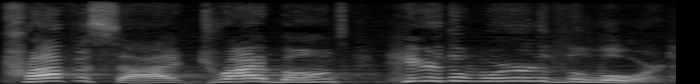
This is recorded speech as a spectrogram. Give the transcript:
prophesy, dry bones, hear the word of the Lord.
